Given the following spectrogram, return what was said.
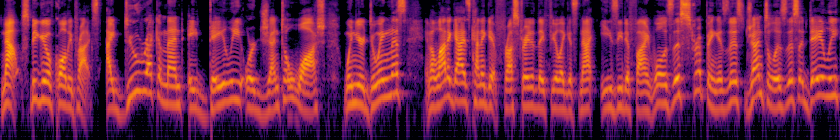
Now, speaking of quality products, I do recommend a daily or gentle wash when you're doing this. And a lot of guys kind of get frustrated. They feel like it's not easy to find. Well, is this stripping? Is this gentle? Is this a daily?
